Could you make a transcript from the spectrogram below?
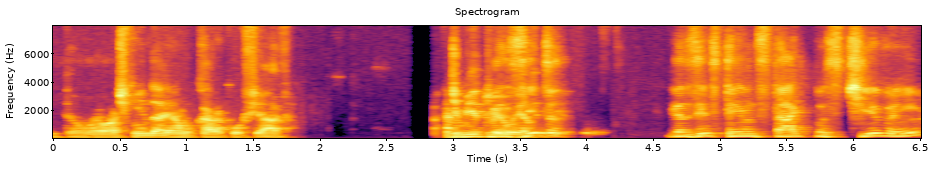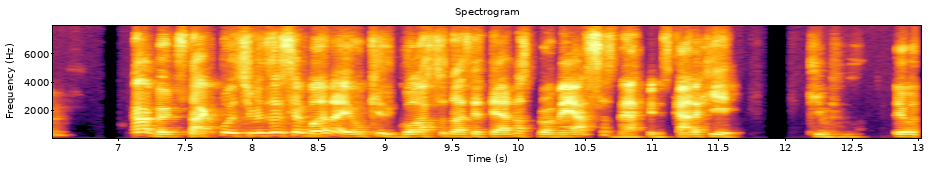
Então eu acho que ainda é um cara confiável. Admito meu erro. Gazito, Gazito tem um destaque positivo aí. Ah, meu destaque positivo dessa semana, eu que gosto das eternas promessas, né? Aqueles caras que, que eu,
